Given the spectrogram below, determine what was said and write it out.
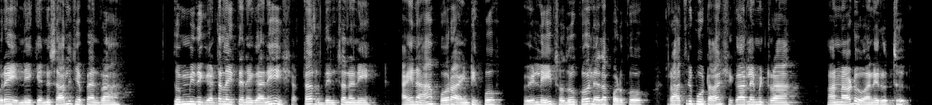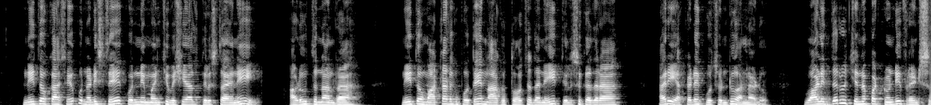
ఒరే నీకెన్నిసార్లు చెప్పానురా? తొమ్మిది గంటలైతేనే కానీ షట్టర్ దించనని. అయినా పోరా ఇంటికి పో. వెళ్ళి చదువుకో లేదా పడుకో. రాత్రిపూట షికార్లేమిట్రా? అన్నాడు అనిరుద్ధ్. నీతో కాసేపు నడిస్తే కొన్ని మంచి విషయాలు తెలుస్తాయని అడుగుతున్నానురా. నీతో మాట్లాడకపోతే నాకు తోచదని తెలుసు కదరా? హరి అక్కడే కూర్చుంటూ అన్నాడు. వాళ్ళిద్దరూ చిన్నప్పటి నుండి ఫ్రెండ్స్.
